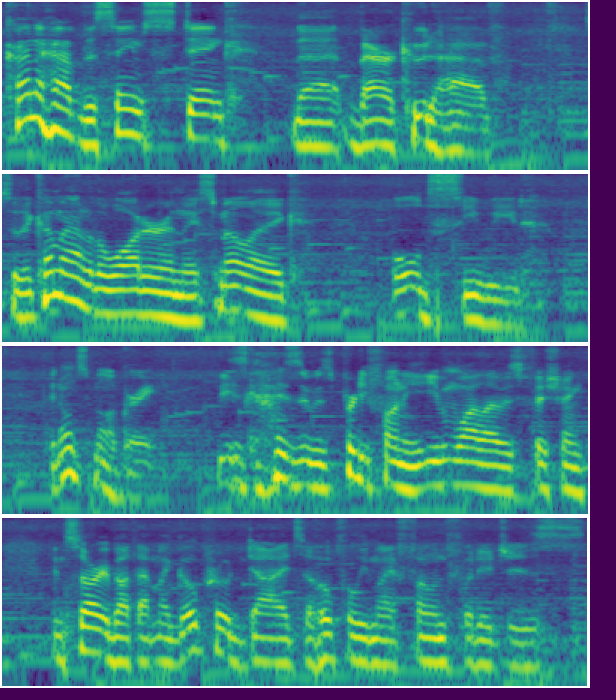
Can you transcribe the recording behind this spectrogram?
kind of have the same stink that barracuda have. So they come out of the water and they smell like old seaweed. They don't smell great. These guys, it was pretty funny even while I was fishing. And sorry about that, my GoPro died, so hopefully my phone footage is,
